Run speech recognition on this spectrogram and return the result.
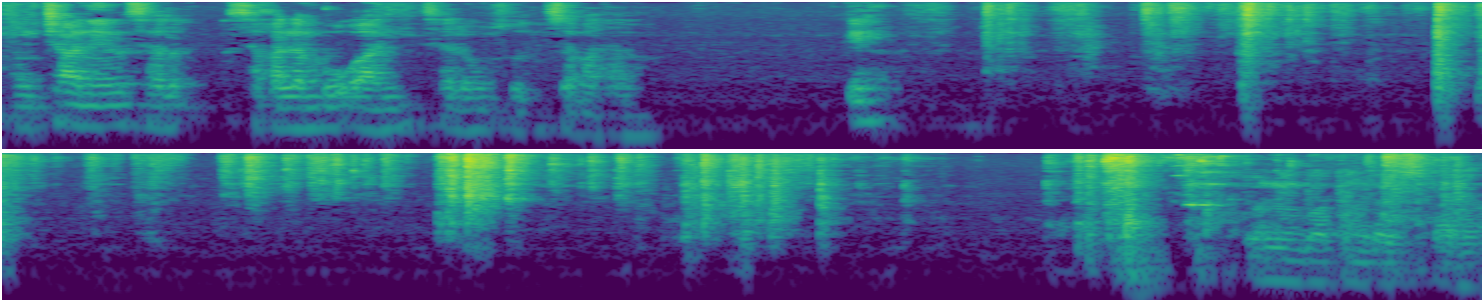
ang channel sa sa Kalambuan sa lungsod sa Matalom. Okay. Ito na yung button guys para Okay.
